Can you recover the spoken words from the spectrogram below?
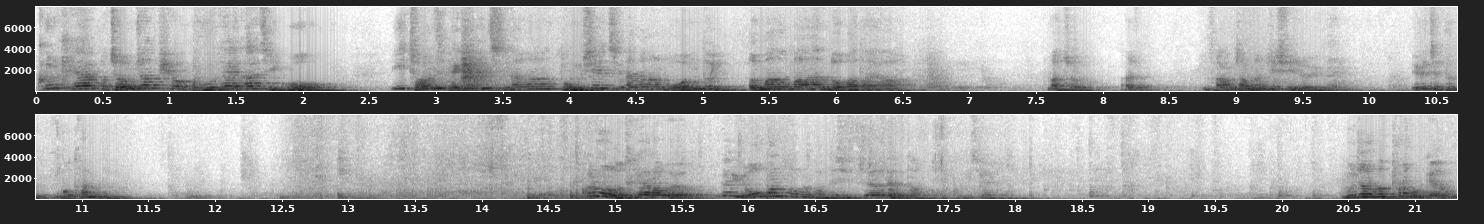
그렇게 해갖고 점좌표 구해가지고 이점세 개를 지나가는 동시에 지나가는 원도 어마어마한 노가다야. 맞죠? 아주 사람 잡는 짓이죠 이거. 이러지 못합니다. 그러면 어떻게 하라고요? 그러니까 요 방법을 반드시 써야 된다고 이제. 문제 한번 풀어볼게요.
